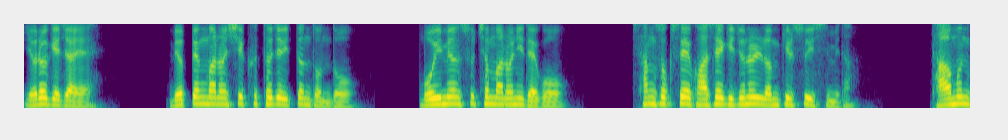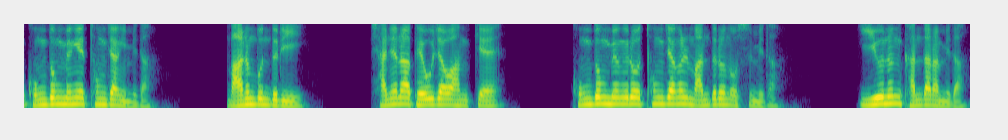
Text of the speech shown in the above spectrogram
여러 계좌에 몇백만 원씩 흩어져 있던 돈도 모이면 수천만 원이 되고 상속세 과세 기준을 넘길 수 있습니다. 다음은 공동명의 통장입니다. 많은 분들이 자녀나 배우자와 함께 공동명의로 통장을 만들어 놓습니다. 이유는 간단합니다.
